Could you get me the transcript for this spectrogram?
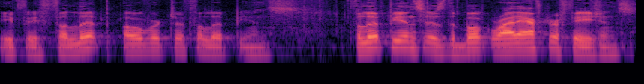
If we flip over to Philippians, Philippians is the book right after Ephesians.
